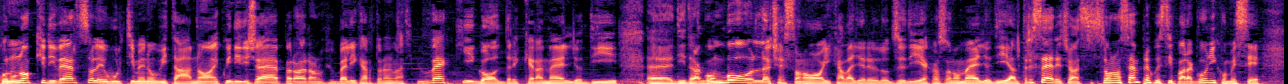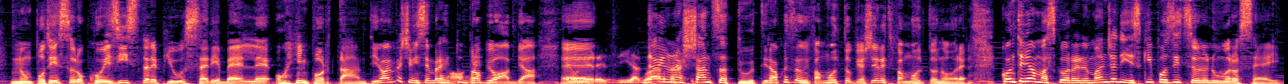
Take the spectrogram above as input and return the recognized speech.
con un occhio diverso le ultime novità, no? E quindi dice, eh, però erano più belli i cartoni animati più vecchi, Goldrake era meglio di, eh, di Dragon Ball, cioè sono i Cavalieri dello Zodiaco sono meglio di altre serie, cioè ci sono sempre questi paragoni come se non potessero coesistere più serie belle o importanti, no? Invece mi sembra che No, tu beh, proprio abbia un'eresia, dai guarda. una chance a tutti, no? Questo mi fa molto piacere e ti fa molto onore. Continuiamo a scorrere il mangiadischi, posizione numero 6.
